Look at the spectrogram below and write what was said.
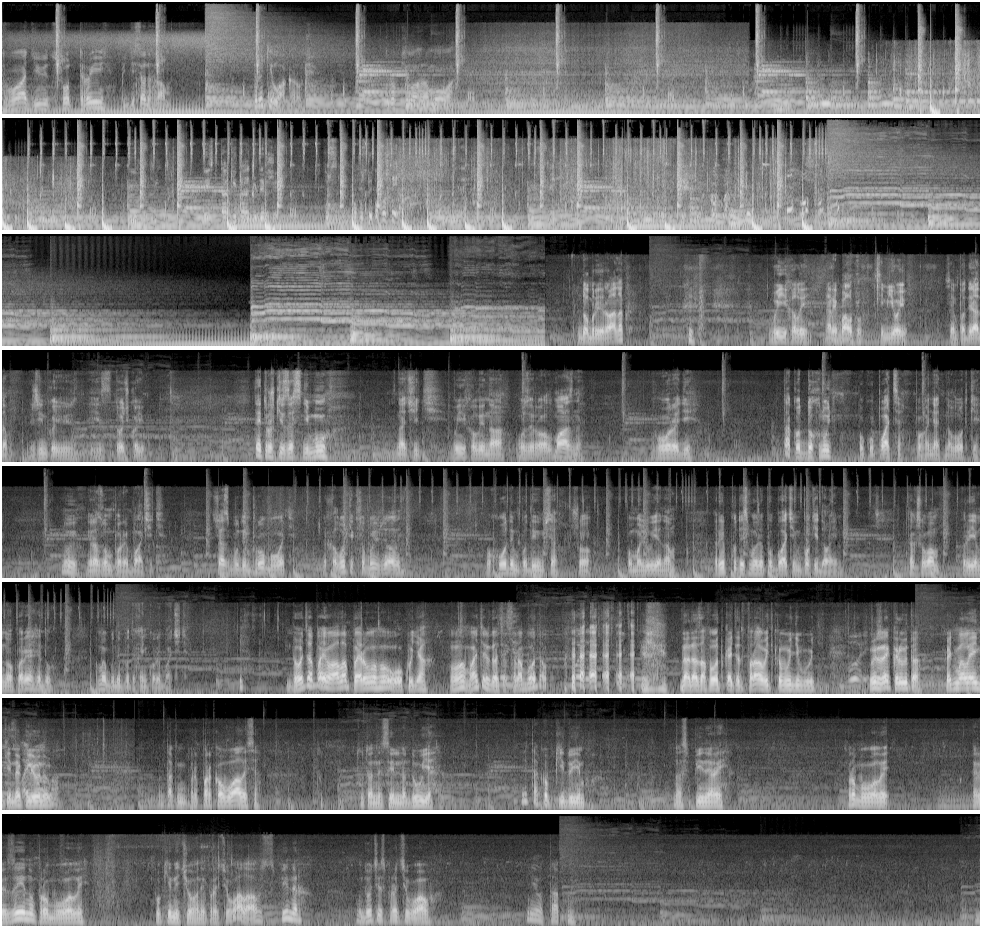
22 903 50 грам. 3 кіла, коротше. Трьохкілограмова. Десь так і так і держи. Пусти, попусти, попусти. Добрий ранок. Виїхали на рибалку з сім'єю. Всім подрядом, з жінкою і з- дочкою. Та й трошки засніму. Значить, виїхали на озеро Алмазне в городі. Так отдохнуть, покупатися, поганять на лодки. Ну і разом порибачить. Зараз будемо пробувати. Ехолотик з собою взяли. Походимо, подивимося, що помалює нам. Рибку десь може побачимо, покидаємо. Так що вам приємного перегляду, а ми будемо потихеньку рибачити. Доця поймала першого окуня. О, бачиш, доця, сработав. Надо зафоткати, відправити кому-нибудь. Уже круто. Хоч маленький, не клюнув. Так ми припаркувалися. Тут, тут не сильно дує. І так обкидуємо на спінери. Пробували резину, пробували, поки нічого не працювало, а ось спінер у доці спрацював. І отак ми.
